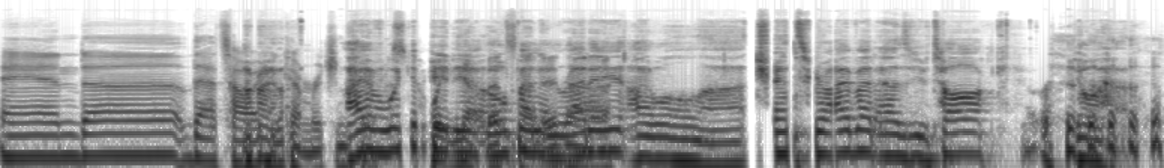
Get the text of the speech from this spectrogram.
and uh, that's how All I right, become rich and famous. I have. Wikipedia Wait, no, open and it. Ready. I will uh, transcribe it as you talk. Go ahead.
